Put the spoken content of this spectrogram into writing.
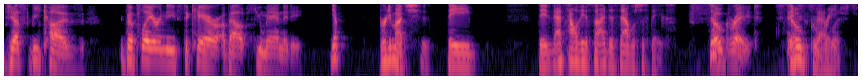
just because the player needs to care about humanity. Yep. Pretty much. They. They, that's how they decide to establish the stakes. So, great. So great.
